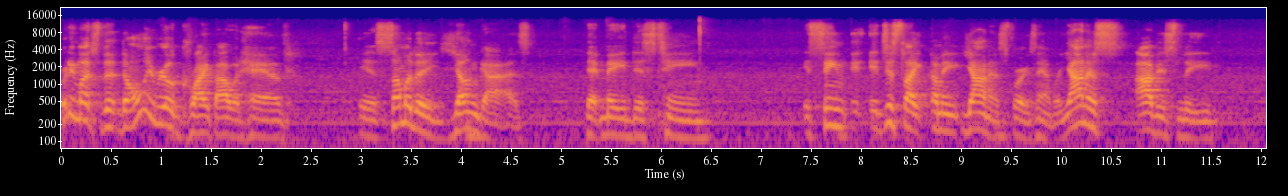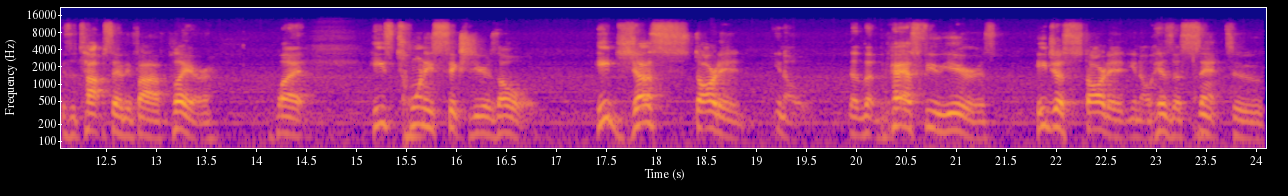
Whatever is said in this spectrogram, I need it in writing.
pretty much the the only real gripe I would have is some of the young guys that made this team. It seemed it, it just like I mean Giannis for example. Giannis obviously is a top 75 player, but he's 26 years old. He just started, you know, the, the, past few years, he just started, you know, his ascent to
